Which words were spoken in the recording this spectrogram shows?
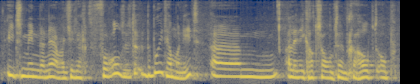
iets minder, nou, ja, wat je zegt, voor ons is. Dat, dat boeit helemaal niet. Ehm, alleen ik had zo ontzettend gehoopt op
